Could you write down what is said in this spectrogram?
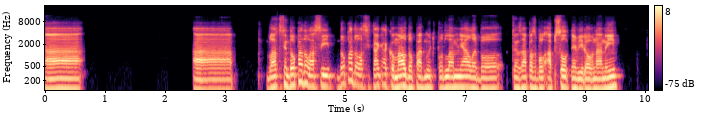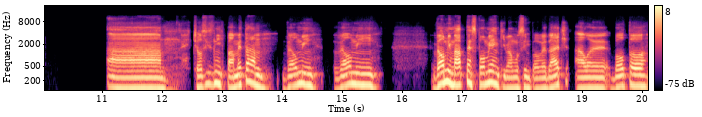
a, a vlastne dopadol asi, dopadol asi tak, ako mal dopadnúť podľa mňa, lebo ten zápas bol absolútne vyrovnaný. A čo si z nich pamätám? Veľmi, veľmi, veľmi matné spomienky ma musím povedať, ale bol to,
